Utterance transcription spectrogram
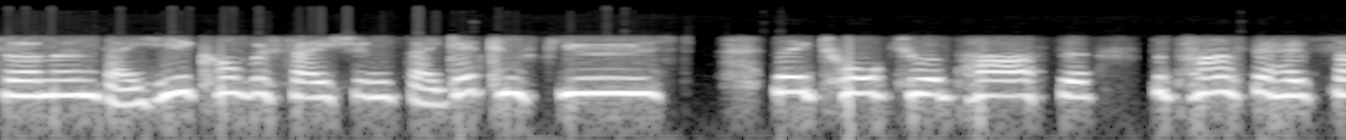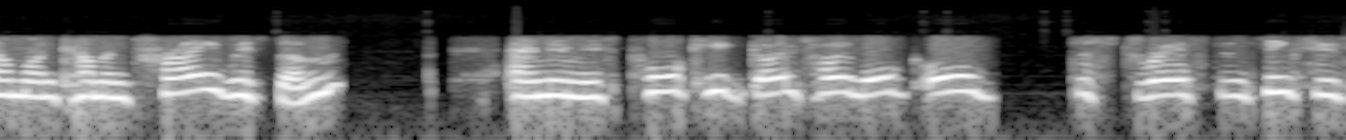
sermon. They hear conversations. They get confused. They talk to a pastor. The pastor has someone come and pray with them. And then this poor kid goes home all, all distressed and thinks he's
